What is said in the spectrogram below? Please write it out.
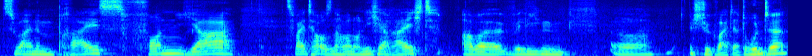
zu einem Preis von, ja, 2000 haben wir noch nicht erreicht, aber wir liegen äh, ein Stück weiter drunter.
